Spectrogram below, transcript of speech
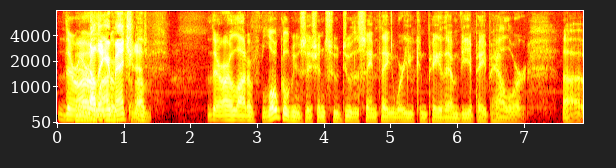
There are Now that you of- mention it. of- there are a lot of local musicians who do the same thing, where you can pay them via PayPal or uh,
